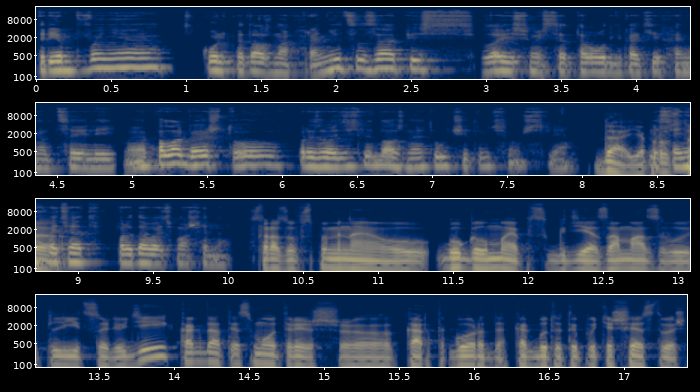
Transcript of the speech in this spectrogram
требования, сколько должна храниться запись, в зависимости от того, для каких они целей. Но я полагаю, что производители должны это учитывать в том числе. Да, я если просто... они хотят продавать машины. Сразу вспоминаю Google Maps, где замазывают лица людей, когда ты смотришь э, карты города, как будто ты путешествуешь.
